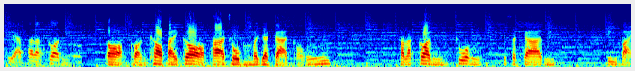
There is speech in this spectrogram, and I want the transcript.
สยามพารากอนก็ก่อนเข้าไปก็พาชมบรรยากาศของพารากอนช่วงเทศกาลปีใหม่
